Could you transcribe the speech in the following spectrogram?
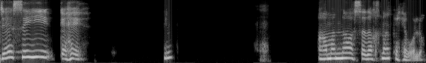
جیسے ہی کہے، آمنا اور صدقنا کہے وہ لوگ۔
